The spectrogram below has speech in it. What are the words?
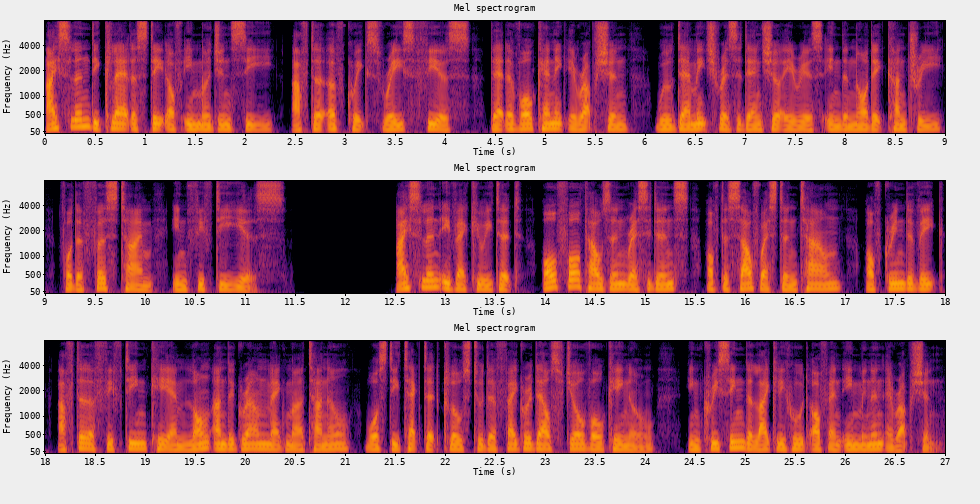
Iceland declared a state of emergency after earthquakes raised fears that a volcanic eruption will damage residential areas in the Nordic country for the first time in 50 years. Iceland evacuated all 4,000 residents of the southwestern town of Grindavik after a 15 km long underground magma tunnel was detected close to the Fagradalsfjall volcano, increasing the likelihood of an imminent eruption.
